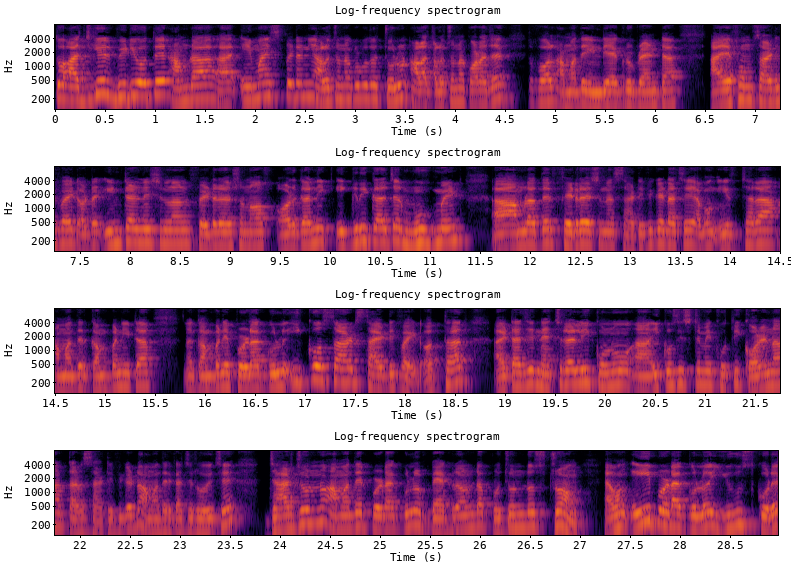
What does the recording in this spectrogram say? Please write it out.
তো আজকের ভিডিওতে আমরা এমআই স্প্রেটা নিয়ে আলোচনা করব। তো চলুন আলো- আলোচনা করা যায় ফল আমাদের ইন্ডিয়া এগ্রো ব্র্যান্ডটা আইএফএম সার্টিফাইড অর্থাৎ international federation of organic agriculture movement আমাদের ফেডারেশনের সার্টিফিকেট আছে এবং এছাড়া আমাদের কোম্পানিটা কোম্পানির প্রোডাক্টগুলো ইকোসার্ট সার্টিফাইড অর্থাৎ এটা যে ন্যাচারালি কোনো ইকোসিস্টেমে ক্ষতি করে না, তার সার্টিফিকেটও আমাদের কাছে রয়েছে। যার জন্য আমাদের প্রোডাক্টগুলোর ব্যাকগ্রাউন্ডটা প্রচণ্ড স্ট্রং এবং এই প্রোডাক্টগুলো ইউজ করে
